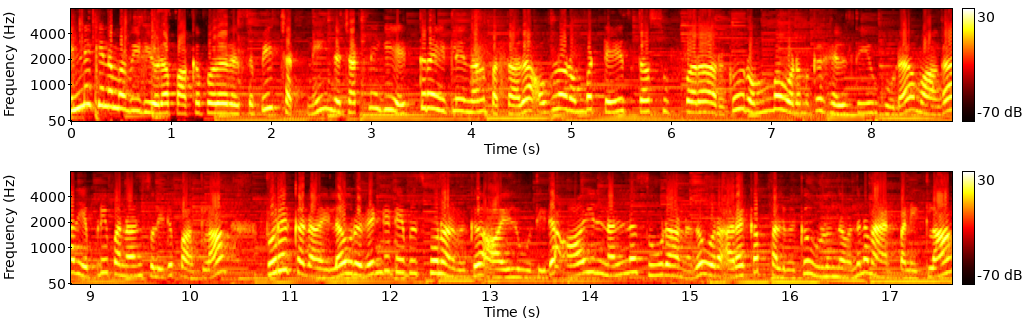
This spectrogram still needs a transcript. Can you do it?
இன்னைக்கு நம்ம வீடியோவில் பார்க்க போகிற ரெசிபி சட்னி. இந்த சட்னிக்கு எத்தனை இட்லி இருந்தாலும் பத்தாது. அவ்வளோ ரொம்ப டேஸ்ட்டாக சூப்பராக இருக்கும். ரொம்ப உடம்புக்கு ஹெல்த்தியும் கூட. வாங்க அது எப்படி பண்ணலான்னு சொல்லிட்டு பார்க்கலாம். ஒரு கடாயில் ஒரு ரெண்டு டேபிள் ஸ்பூன் அளவுக்கு ஆயில் ஊற்றிட்டு ஆயில் நல்லா சூடானது ஒரு அரை கப் அளவுக்கு உளுந்தை வந்து நம்ம ஆட் பண்ணிக்கலாம்.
